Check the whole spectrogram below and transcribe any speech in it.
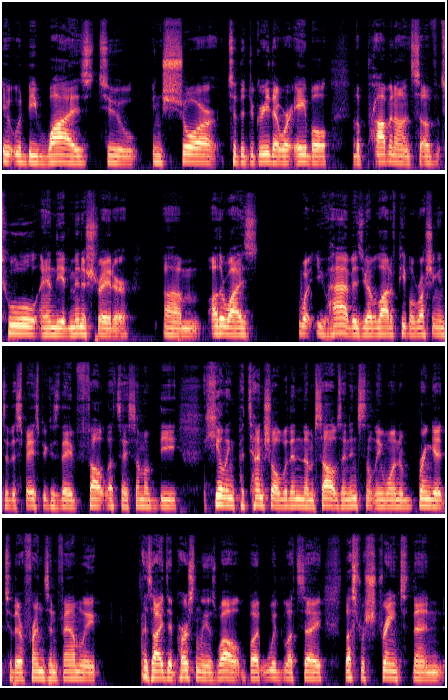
it would be wise to ensure to the degree that we're able the provenance of tool and the administrator. Um, otherwise, what you have is you have a lot of people rushing into this space because they've felt, let's say, some of the healing potential within themselves and instantly want to bring it to their friends and family, as I did personally as well, but with, let's say, less restraint than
